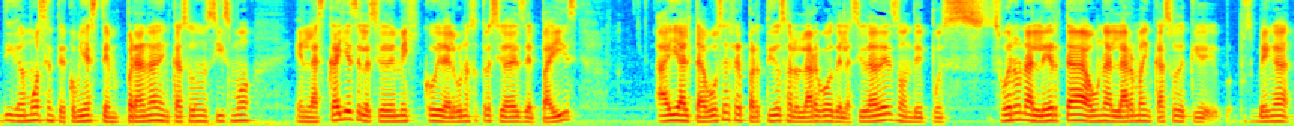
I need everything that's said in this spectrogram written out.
digamos, entre comillas, temprana en caso de un sismo. En las calles de la Ciudad de México y de algunas otras ciudades del país hay altavoces repartidos a lo largo de las ciudades donde pues suena una alerta o una alarma en caso de que pues, venga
